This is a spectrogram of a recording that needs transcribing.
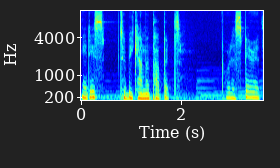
It is to become a puppet for the spirit.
